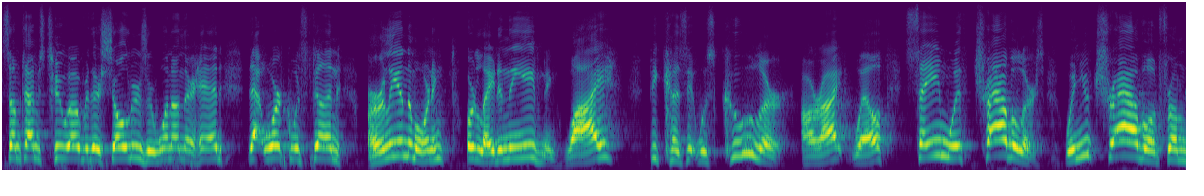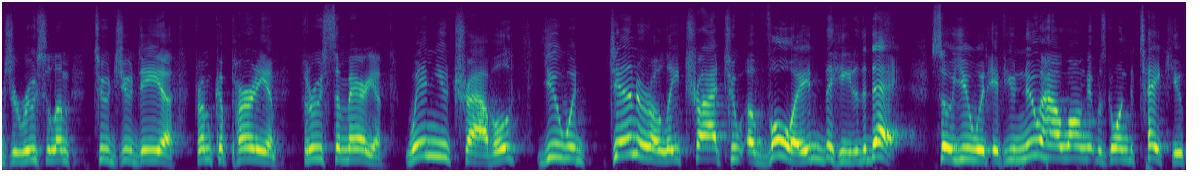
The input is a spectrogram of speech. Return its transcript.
sometimes two over their shoulders or one on their head. That work was done early in the morning or late in the evening. Why? because it was cooler. All right? Well, same with travelers. When you traveled from Jerusalem to Judea, from Capernaum through Samaria, when you traveled, you would generally try to avoid the heat of the day. So you would, if you knew how long it was going to take you,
